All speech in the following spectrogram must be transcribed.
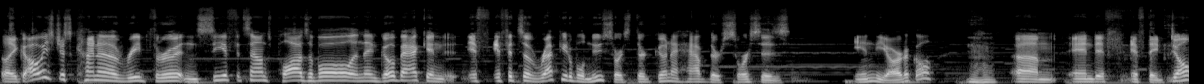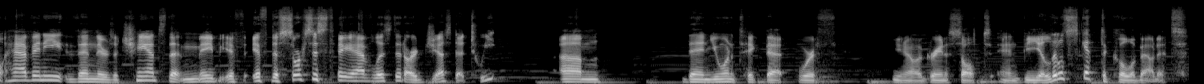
like always just kind of read through it and see if it sounds plausible, and then go back and if if it's a reputable news source, they're gonna have their sources in the article. Um, and if if they don't have any, then there's a chance that maybe if if the sources they have listed are just a tweet, um, then you want to take that worth you know a grain of salt and be a little skeptical about it.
